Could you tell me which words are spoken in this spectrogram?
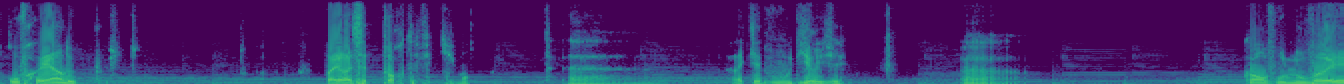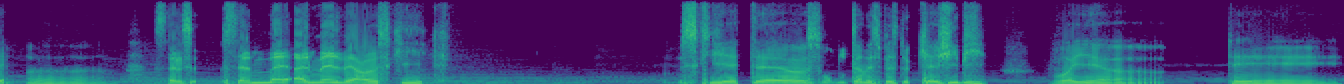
trouve rien de plus. Reste cette porte effectivement euh, à laquelle vous vous dirigez. Euh, quand vous l'ouvrez, euh, elle mène vers euh, ce qui ce qui était euh, sans doute un espèce de KGB. Vous voyez euh, des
